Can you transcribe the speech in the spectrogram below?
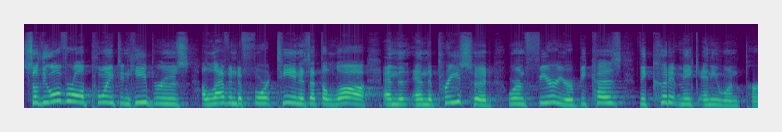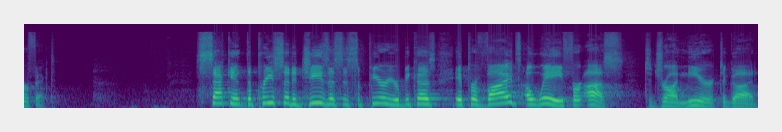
So, the overall point in Hebrews 11 to 14 is that the law and the, and the priesthood were inferior because they couldn't make anyone perfect. Second, the priesthood of Jesus is superior because it provides a way for us to draw near to God.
